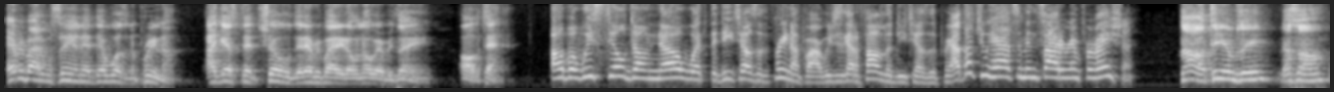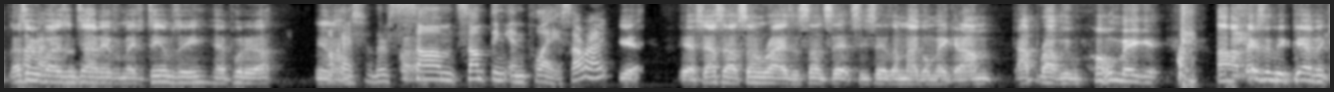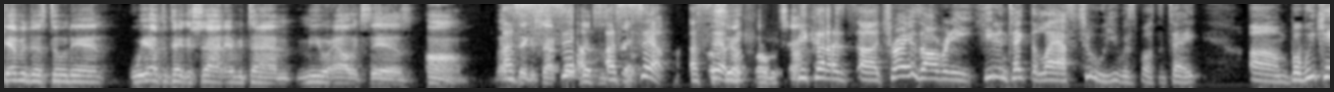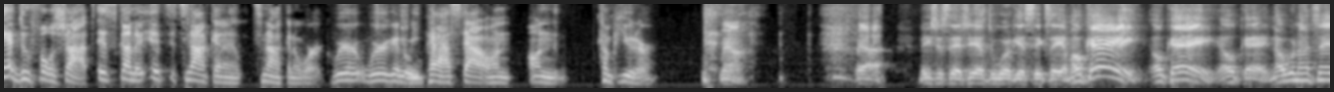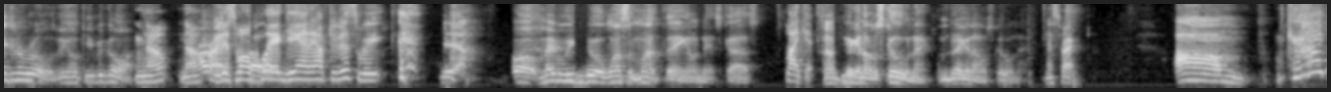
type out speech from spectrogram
Everybody was saying that there wasn't a prenup. I guess that shows that everybody don't know everything all the time. Oh, but we still don't know what the details of the prenup are. We just got to follow the details of the prenup. I thought you had some insider information. No, TMZ. That's all. That's Okay. everybody's insider information. TMZ had put it up. You know. Okay, so there's uh, some something in place. All right. Yeah, Yeah, shouts out Sunrise and Sunset. She says I'm not gonna make it. I'm I probably won't make it. Uh, basically, Kevin, Kevin just tuned in. We have to take a shot every time me or Alex says um. A, take a, shot. Sip, a, a sip, a sip, a sip because uh, Trey is already he didn't take the last two he was supposed to take. Um, but we can't do full shots. It's gonna it's it's not gonna it's not gonna work. We're we're gonna be passed out on on the computer. Yeah. yeah. Nisha says she has to work at 6 a.m. Okay, okay, okay. No, we're not changing the rules. We're gonna keep it going. No, no. All right. We just won't play again after this week. yeah. Well, maybe we can do a once a month thing on this, guys. Like it. I'm drinking on the school night. I'm drinking on the school night. That's right. Um God.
